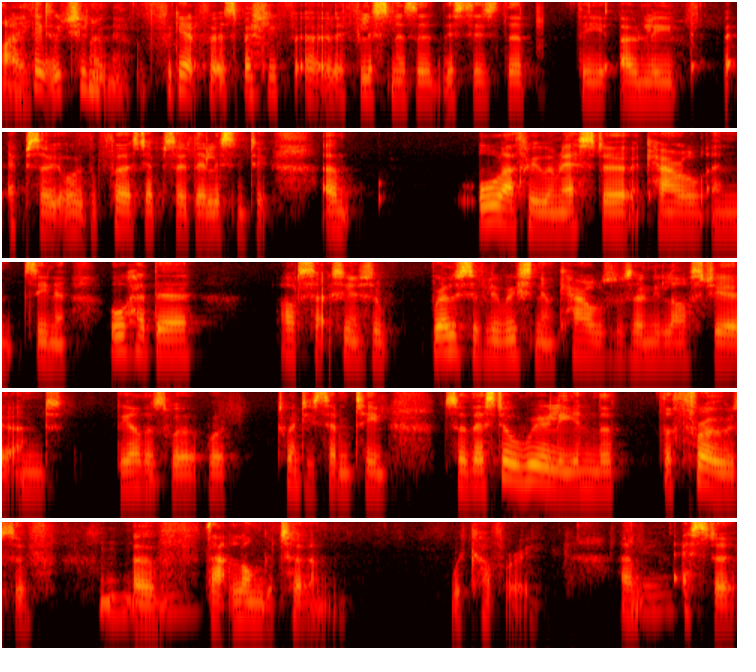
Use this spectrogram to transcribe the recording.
fight. I think we shouldn't forget, for, especially for, uh, if listeners, are, this is the the only episode or the first episode they're listening to. Um, all our three women, Esther, Carol, and Zena, all had their heart attacks. You know, so relatively recently. And Carol's was only last year, and the others were, were 2017. So they're still really in the, the throes of of that longer term recovery. Um, Esther,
